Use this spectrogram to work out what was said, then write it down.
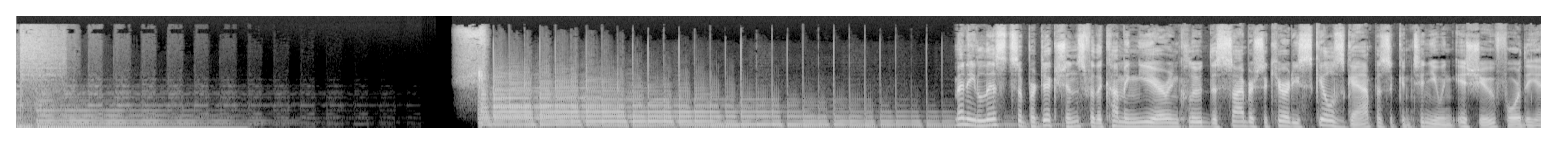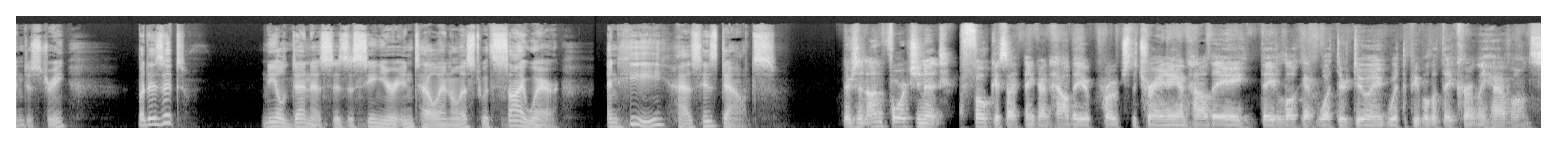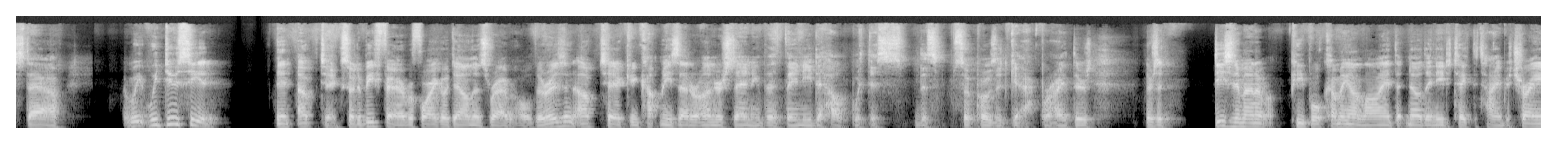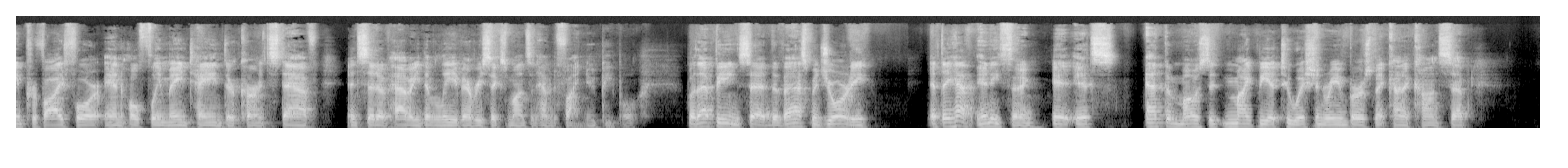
Many lists of predictions for the coming year include the cybersecurity skills gap as a continuing issue for the industry. But is it? Neil Dennis is a senior Intel analyst with Cyware, and he has his doubts. There's an unfortunate focus, I think, on how they approach the training and how they, they look at what they're doing with the people that they currently have on staff. We, we do see it an uptick. So to be fair, before I go down this rabbit hole, there is an uptick in companies that are understanding that they need to help with this this supposed gap, right? There's there's a decent amount of people coming online that know they need to take the time to train, provide for, and hopefully maintain their current staff instead of having them leave every six months and having to find new people. But that being said, the vast majority, if they have anything, it, it's at the most, it might be a tuition reimbursement kind of concept.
